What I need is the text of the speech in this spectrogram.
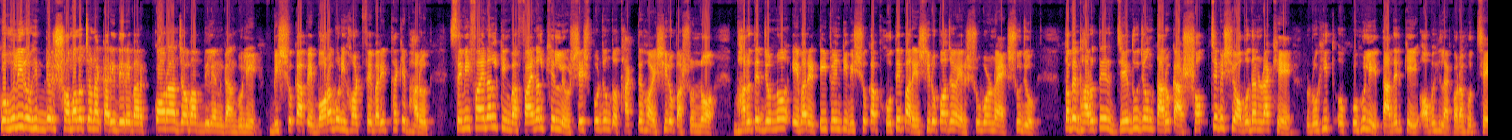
কোহলি রোহিতদের সমালোচনাকারীদের এবার কড়া জবাব দিলেন গাঙ্গুলি। বিশ্বকাপে বরাবরই হট ফেভারিট থাকে ভারত। সেমিফাইনাল কিংবা ফাইনাল খেললেও শেষ পর্যন্ত থাকতে হয় শিরোপা শূন্য। ভারতের জন্য এবারে টি টোয়েন্টি বিশ্বকাপ হতে পারে শিরোপা জয়ের সুবর্ণ এক সুযোগ। তবে ভারতের যে দুজন তারকা সবচেয়ে বেশি অবদান রাখে রোহিত ও কোহলি তাদেরকেই অবহেলা করা হচ্ছে।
